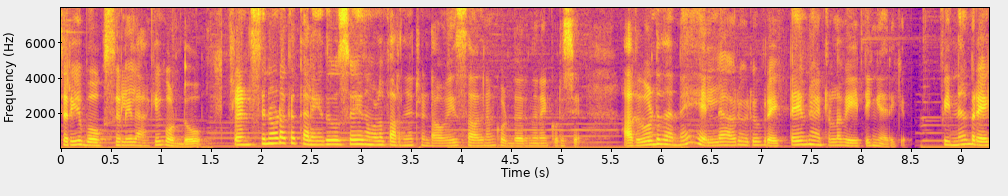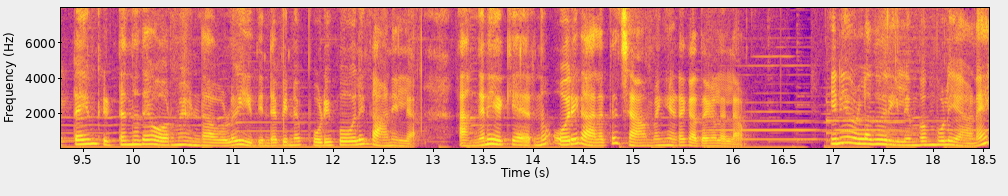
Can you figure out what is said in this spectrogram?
ചെറിയ ബോക്സുകളിലാക്കി കൊണ്ടുപോകും. ഫ്രണ്ട്സിനോടൊക്കെ തലേ ദിവസമേ നമ്മൾ പറഞ്ഞിട്ടുണ്ടാവും ഈ സാധനം കൊണ്ടുവരുന്നതിനെ കുറിച്ച്. അതുകൊണ്ട് തന്നെ എല്ലാവരും ഒരു ബ്രേക്ക് ടൈമിനായിട്ടുള്ള വെയിറ്റിംഗ് ആയിരിക്കും. പിന്നെ ബ്രേക്ക് ടൈം കിട്ടുന്നതേ ഓർമ്മയുണ്ടാവുള്ളൂ ഇതിന്റെ പിന്നെ പൊടി പോലും കാണില്ല. അങ്ങനെയൊക്കെയായിരുന്നു ഒരു കാലത്ത് ചാമ്പങ്ങയുടെ കഥകളെല്ലാം. ഇനിയുള്ളത് ഒരു ഇലിമ്പം പുളിയാണേ.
